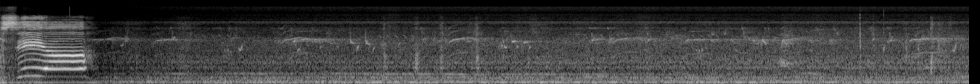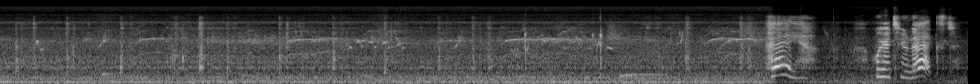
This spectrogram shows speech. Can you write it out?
See ya! next?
